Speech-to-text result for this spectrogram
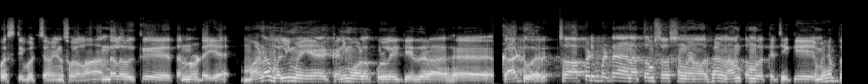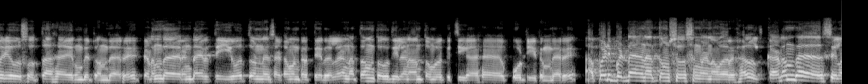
பிரசித்தி பெற்றவைன்னு சொல்லலாம். அந்த அளவுக்கு தன்னுடைய மன வலிமையை கனிம வள கொள்ளைக்கு எதிராக காட்டுவார். சோ அப்படிப்பட்ட நத்தம் சிவசங்கரன் அவர்கள் நாம் தமிழர் கட்சிக்கு மிகப்பெரிய ஒரு சொத்தாக இருந்துட்டு வந்தாரு. கடந்த இரண்டாயிரத்தி இருபத்தி ஒன்னு சட்டமன்ற தேர்தலில் நத்தம் தொகுதி தொகுதியில நாம் தமிழர் கட்சிக்காக போட்டிட்டு இருந்தாரு அப்படிப்பட்ட நத்தம் சிவசங்கரன் அவர்கள் கடந்த சில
